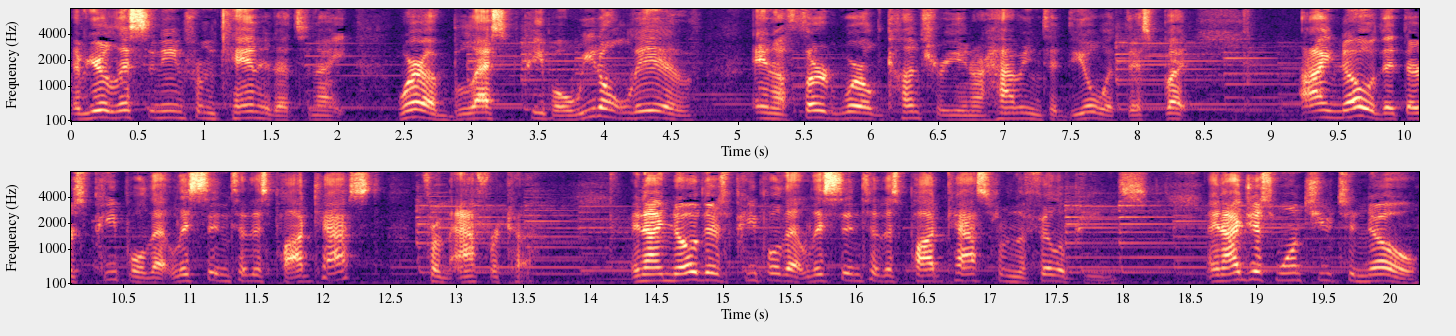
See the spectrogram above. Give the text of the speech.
If you're listening from Canada tonight, we're a blessed people. We don't live in a third world country and are having to deal with this, but I know that there's people that listen to this podcast from Africa. And I know there's people that listen to this podcast from the Philippines. And I just want you to know,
